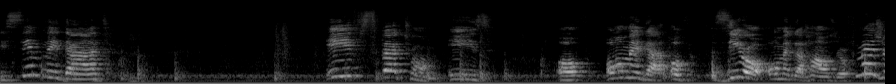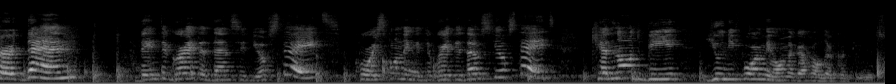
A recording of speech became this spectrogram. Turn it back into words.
is simply that if spectrum is of omega of zero omega Hausdorff measure, then the integrated density of states, corresponding integrated density of states, cannot be uniformly omega Hölder continuous.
